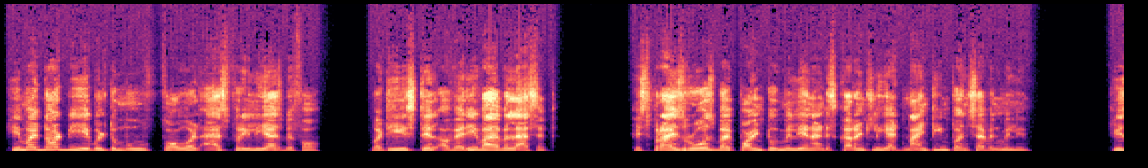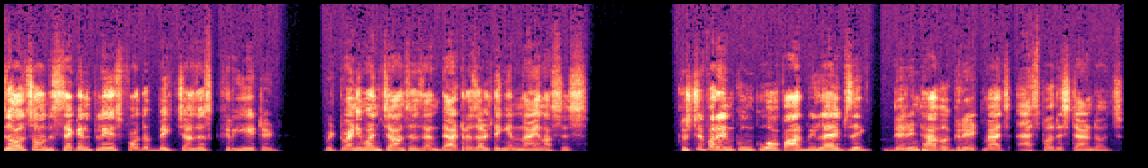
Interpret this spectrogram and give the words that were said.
he might not be able to move forward as freely as before, but he is still a very viable asset. His price rose by 0.2 million and is currently at 19.7 million. He is also on the second place for the big chances created with 21 chances and that resulting in 9 assists. Christopher Nkunku of RB Leipzig didn't have a great match as per his standards.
